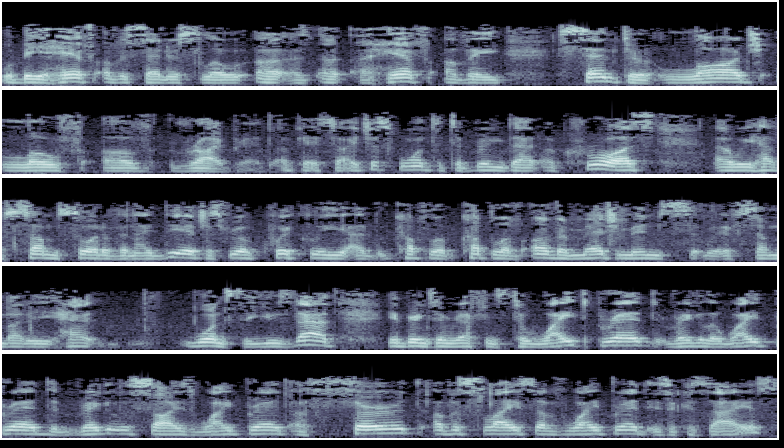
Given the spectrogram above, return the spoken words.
would be a half of a center slow uh, a, half of a center large loaf of rye bread. Okay, so I just wanted to bring that across. Uh, we have some sort of an idea, just real quickly, a couple of couple of other measurements. If somebody had wants to use that, he brings in reference to white bread, regular white bread, the regular size white bread. A third of a slice of white bread is a kazayas.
